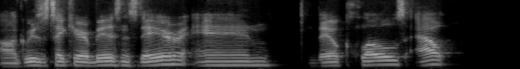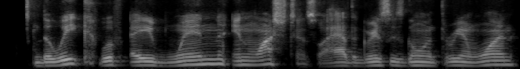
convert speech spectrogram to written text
Uh, Grizzlies take care of business there, and they'll close out the week with a win in Washington. So I have the Grizzlies going three and one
